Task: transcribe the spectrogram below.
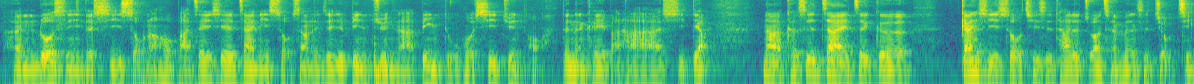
很落实你的洗手，然后把这些在你手上的这些病菌啊、病毒或细菌哦等等，可以把它洗掉。那可是，在这个干洗手，其实它的主要成分是酒精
